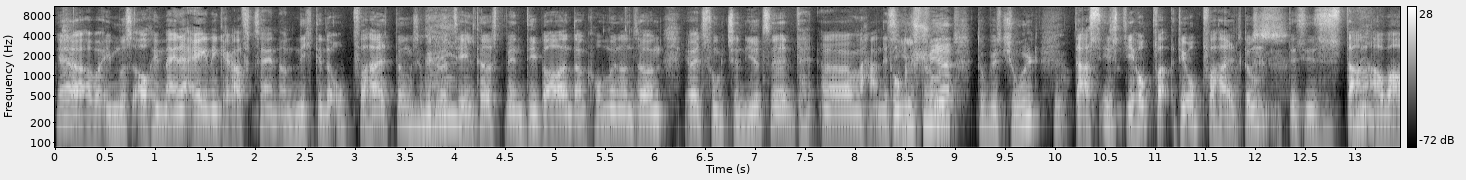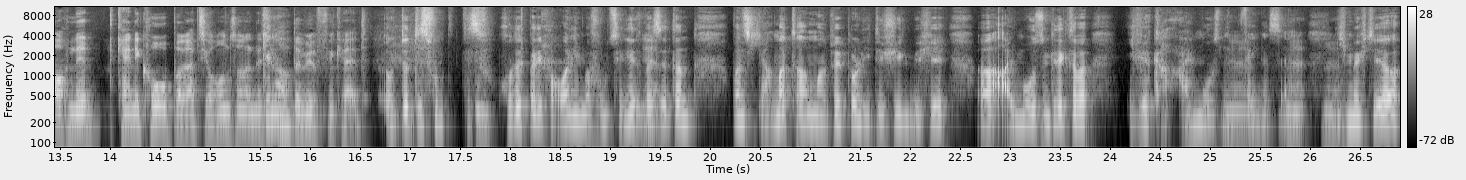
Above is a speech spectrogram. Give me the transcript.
Ja, aber ich muss auch in meiner eigenen Kraft sein und nicht in der Opferhaltung, so wie du Nein. erzählt hast, wenn die Bauern dann kommen und sagen, ja, jetzt funktioniert es nicht, ähm, Hannes, Du hilf bist mir, schuld. du bist schuld. Ja. Das ist die, Opfer, die Opferhaltung. Das, Das- ist dann Ja. aber auch nicht keine Kooperation, sondern das Genau. ist Unterwürfigkeit. Und das, das Mhm. hat jetzt bei den Bauern immer funktioniert, weil Ja. sie dann, wenn sie jammert haben, haben sie politisch irgendwelche äh, Almosen gekriegt, aber ich will kein Almosenempfänger sein. Ja, ja. Ich möchte ja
